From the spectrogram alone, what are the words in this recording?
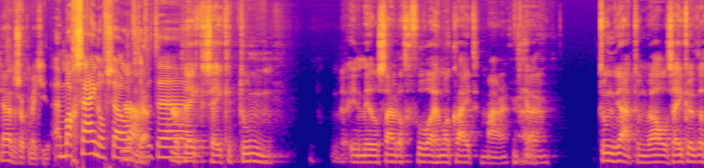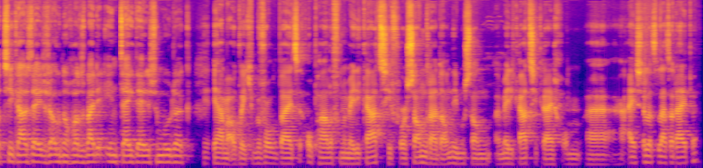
Ja, dat is ook een beetje. eh, mag zijn of zo. Ja, of dat het, eh, Ja, zeker, zeker toen. Inmiddels zijn we dat gevoel wel helemaal kwijt. Maar Ja. Eh, toen, ja, toen wel. Zeker dat ziekenhuis deden ze ook nog wel eens bij de intake deden ze moeilijk. Ja, maar ook weet je, bijvoorbeeld bij het ophalen van de medicatie voor Sandra dan. Die moest dan een medicatie krijgen om eh, haar eicellen te laten rijpen.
